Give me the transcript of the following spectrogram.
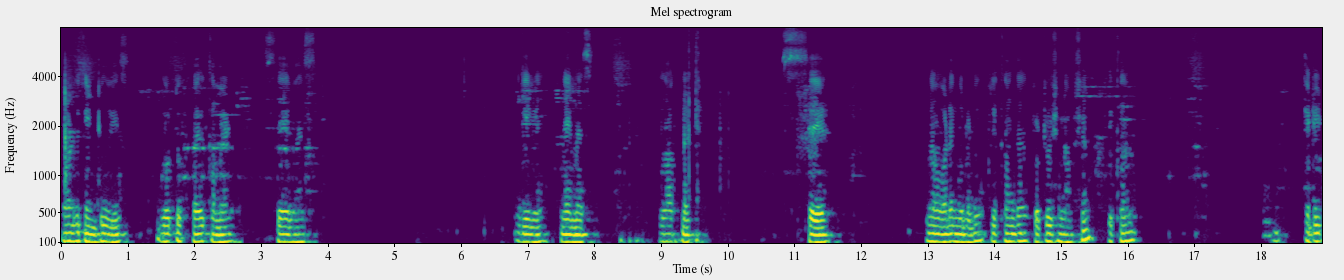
what we can do is go to file command save as give a name as lock nut save. Now what i'm going to do click on the protrusion option click on edit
